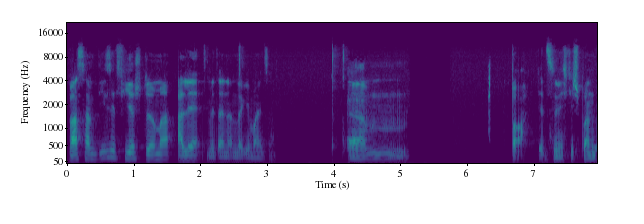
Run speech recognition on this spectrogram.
Was haben diese vier Stürmer alle miteinander gemeinsam? Ähm. Boah, jetzt bin ich gespannt.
